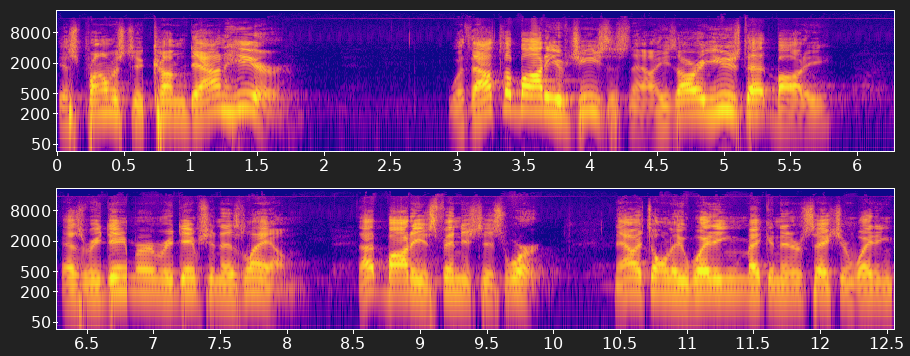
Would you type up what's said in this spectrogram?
is promised to come down here without the body of Jesus now. He's already used that body as Redeemer and redemption as Lamb. That body has finished its work. Now it's only waiting, making intercession, waiting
